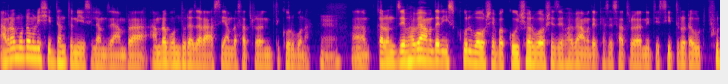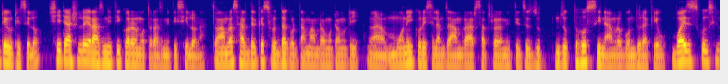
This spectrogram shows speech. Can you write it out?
আমরা মোটামুটি সিদ্ধান্ত নিয়েছিলাম যে আমরা আমরা বন্ধুরা যারা আছি আমরা ছাত্র রাজনীতি করব না। কারণ যেভাবে আমাদের স্কুল বয়সে বা কৈশোর বয়সে যেভাবে আমাদের কাছে ছাত্র রাজনীতির চিত্রটা ফুটে উঠেছিল। সেটা আসলে রাজনীতি করার মতো রাজনীতি ছিল না। তো আমরা স্যারদেরকে শ্রদ্ধা করতাম। আমরা মোটামুটি মনেই করেছিলাম যে আমরা আর ছাত্র রাজনীতিতে যুক্ত হচ্ছি না। আমরা বন্ধুরা কেউ। বয়েজ স্কুল ছিল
